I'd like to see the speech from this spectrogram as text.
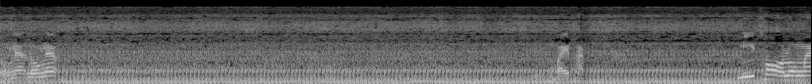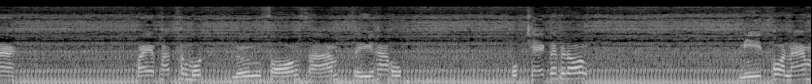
ลงแล้วลงแล้ว ใบ พัด มีท่อลงมา ใบพัดทั้งหมดหนึ่งสองสามสี่ห้าหกหกแฉกนะพี่น้อง มีท่อน้ำ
